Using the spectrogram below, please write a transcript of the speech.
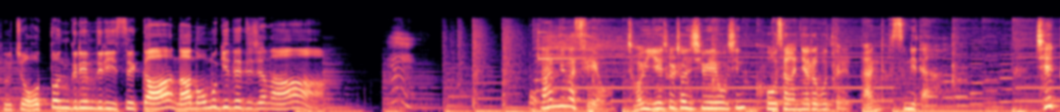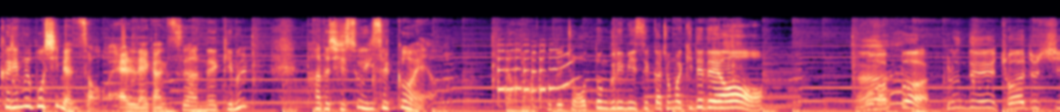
도대체 어떤 그림들이 있을까? 나 너무 기대되잖아. 안녕하세요. 저희 예술 전시회에 오신 고상한 여러분들 반갑습니다. 제 그림을 보시면서 엘레강스한 느낌을 받으실 수 있을 거예요. 야, 도대체 어떤 그림이 있을까 정말 기대돼요. 어, 아빠 그런데 저 아저씨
